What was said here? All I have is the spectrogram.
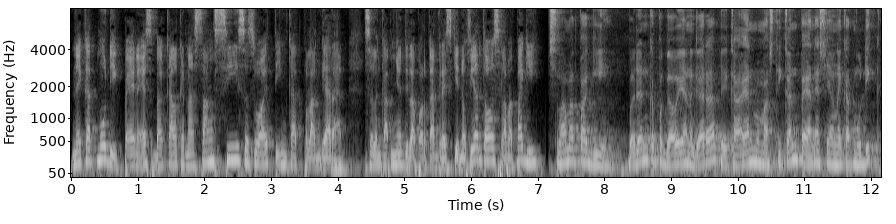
Nekat mudik, PNS bakal kena sanksi sesuai tingkat pelanggaran. Selengkapnya dilaporkan Reski Novianto. Selamat pagi. Selamat pagi. Badan Kepegawaian Negara BKN memastikan PNS yang nekat mudik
